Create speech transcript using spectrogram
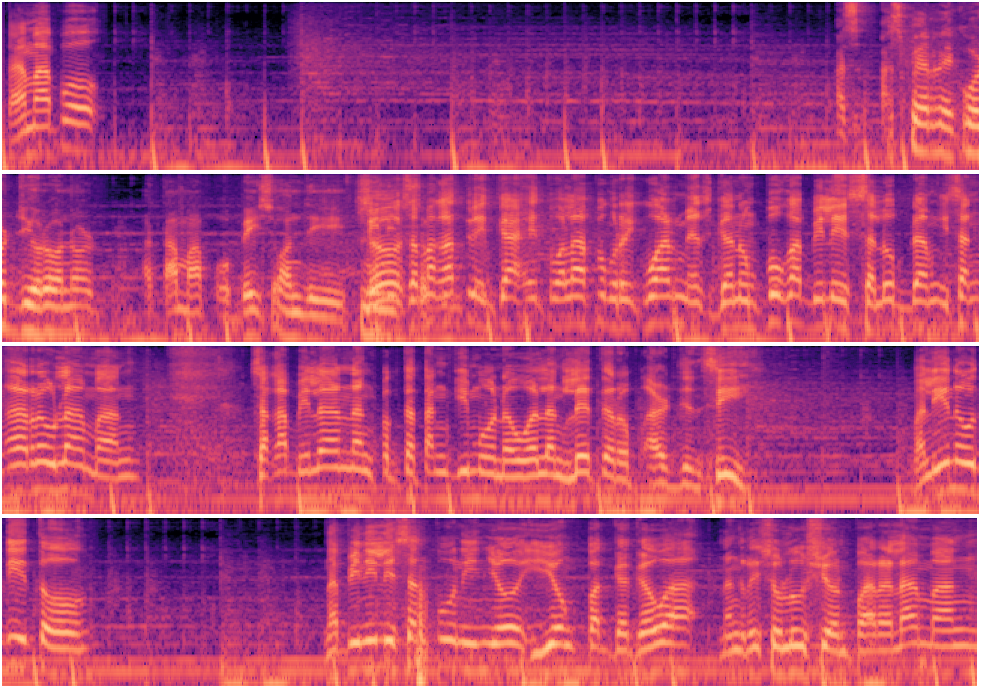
Tama po. As, as per record, Your Honor, At tama po, based on the So minutes sa of- makatwid, kahit wala pong requirements, ganun po kabilis sa loob ng isang araw lamang, sa kabila ng pagtatanggi mo na walang letter of urgency. Malinaw dito na binilisan po ninyo yung paggagawa ng resolution para lamang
